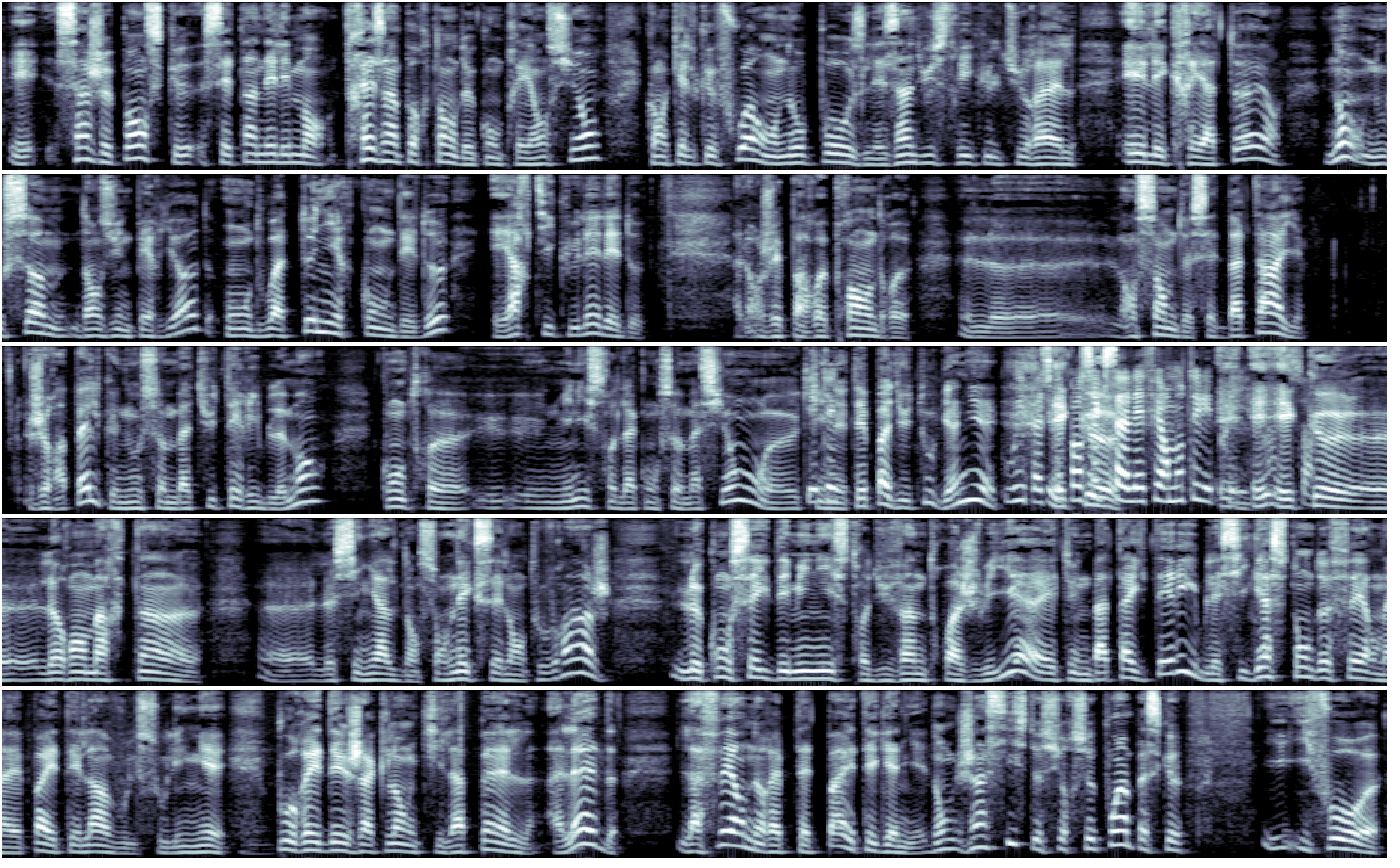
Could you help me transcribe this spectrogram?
Et ça, je pense que c'est un élément très important de compréhension quand quelquefois on oppose les industries culturelles et les créateurs. Non, nous sommes dans une période où on doit tenir compte des deux et articuler les deux. Alors, je vais pas reprendre le- l'ensemble de cette bataille. Je rappelle que nous sommes battus terriblement contre une ministre de la Consommation euh, Qui qui, était- n'était pas du tout gagnée. Oui, parce qu'elle Et pensait que... ça allait faire monter les prix. Et, et- hein, et que euh, Laurent Martin euh, euh, le signale dans son excellent ouvrage, le Conseil des ministres du 23 juillet a été une bataille terrible. Et si Gaston Defer n'avait pas été là, vous le soulignez, pour aider Jacques Lang qui l'appelle à l'aide, l'affaire n'aurait peut-être pas été gagnée. Donc j'insiste sur ce point parce que il faut euh,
